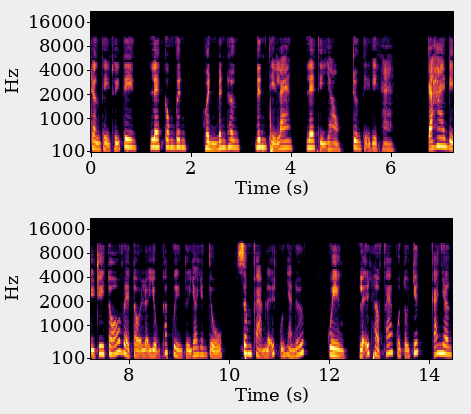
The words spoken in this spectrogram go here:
Trần Thị Thủy Tiên, Lê Công Vinh, Huỳnh Minh Hưng, Đinh Thị Lan, Lê Thị Giàu, Trương Thị Việt Hà. Cả hai bị truy tố về tội lợi dụng các quyền tự do dân chủ, xâm phạm lợi ích của nhà nước, quyền, lợi ích hợp pháp của tổ chức, cá nhân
